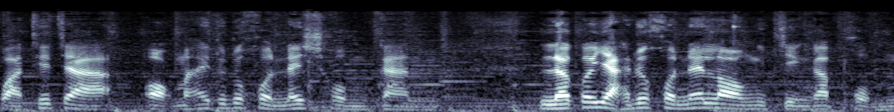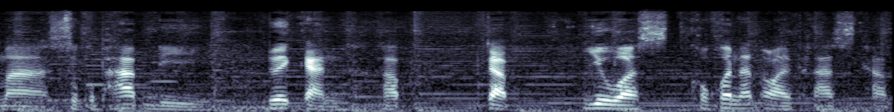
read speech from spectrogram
กว่าที่จะออกมาให้ทุกๆคนได้ชมกัน แล้วก็อยากให้ทุกคนได้ลองจริงๆครับผมมาสุขภาพดีด้วยกันครับ กับ u s Coconut Oil Plus ครับ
